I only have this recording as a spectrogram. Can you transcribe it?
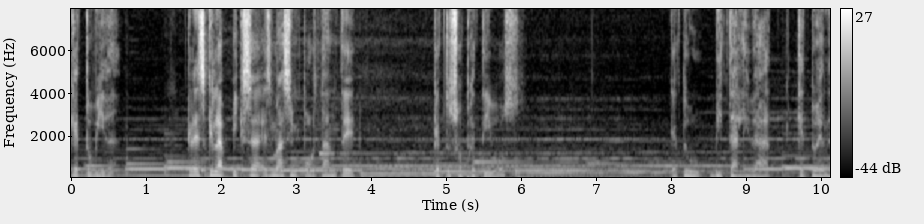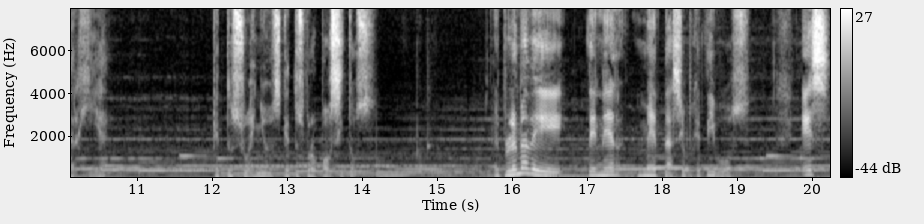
que tu vida. ¿Crees que la pizza es más importante que tus objetivos? Que tu vitalidad, que tu energía, que tus sueños, que tus propósitos. El problema de tener metas y objetivos es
